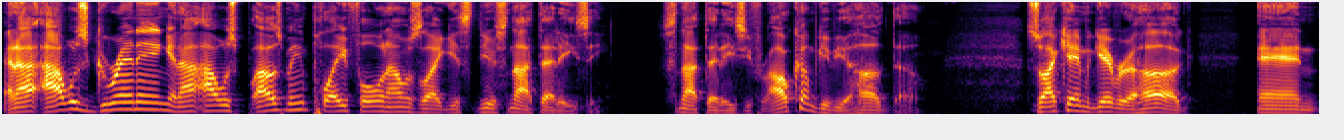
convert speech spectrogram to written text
And I, I was grinning, and I, I was I was being playful, and I was like, it's it's not that easy. It's not that easy for. I'll come give you a hug though. So I came and gave her a hug, and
